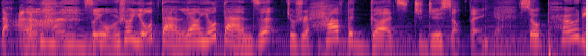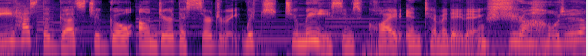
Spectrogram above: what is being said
胆，胆所以我们说有胆量、有胆子，就是 have the guts to do something. Yeah. So Pody has the guts to go under the surgery, which to me seems quite intimidating. 是啊，我觉得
